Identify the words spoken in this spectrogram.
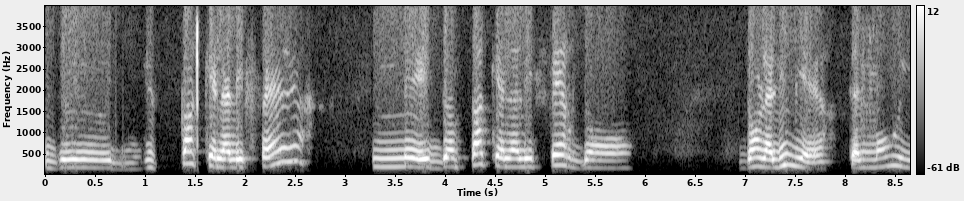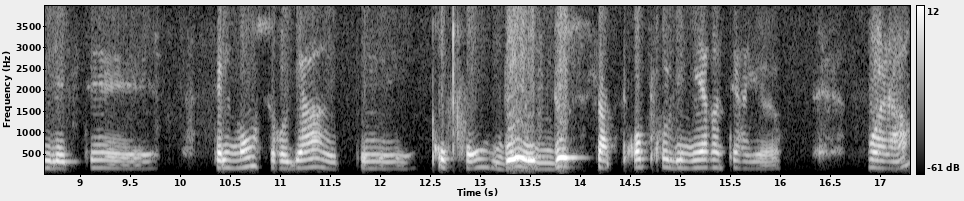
de, du pas qu'elle allait faire, mais d'un pas qu'elle allait faire dans, dans la lumière, tellement il était, tellement ce regard était profond de, sa propre lumière intérieure. Voilà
